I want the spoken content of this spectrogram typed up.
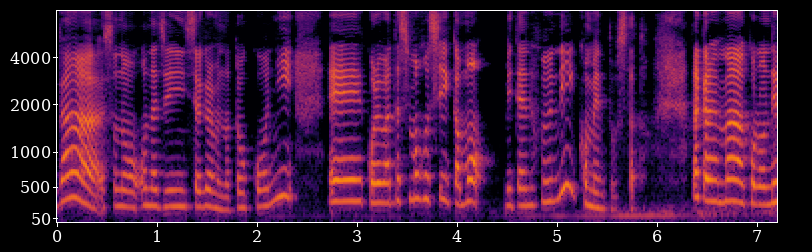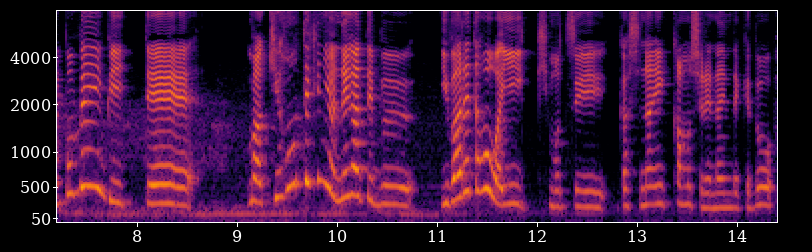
が、その同じインスタグラムの投稿に、えー、これ私も欲しいかも、みたいな風にコメントをしたと。だからまあ、このネポベイビーって、まあ基本的にはネガティブ言われた方がいい気持ちがしないかもしれないんだけど、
